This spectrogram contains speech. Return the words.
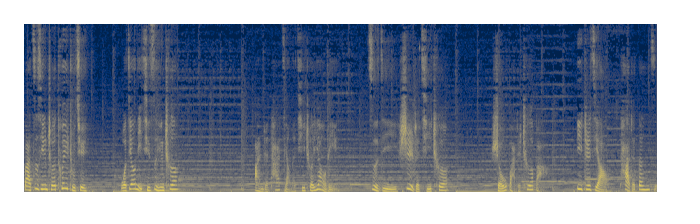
把自行车推出去，我教你骑自行车。”按着他讲的骑车要领，自己试着骑车，手把着车把，一只脚踏着蹬子，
